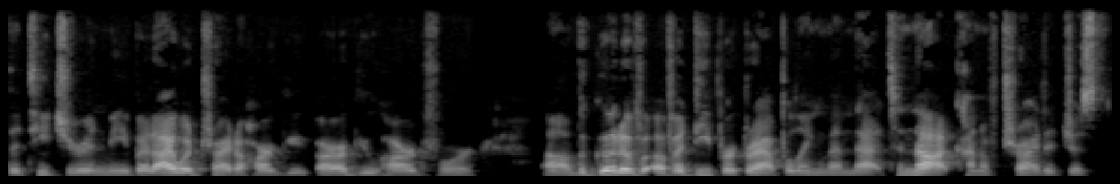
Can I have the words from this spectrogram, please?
the teacher in me but i would try to argue argue hard for uh, the good of, of a deeper grappling than that to not kind of try to just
